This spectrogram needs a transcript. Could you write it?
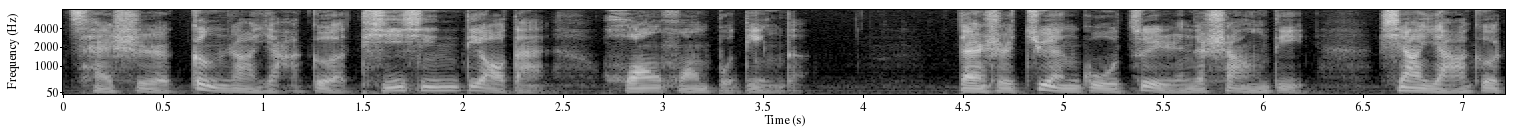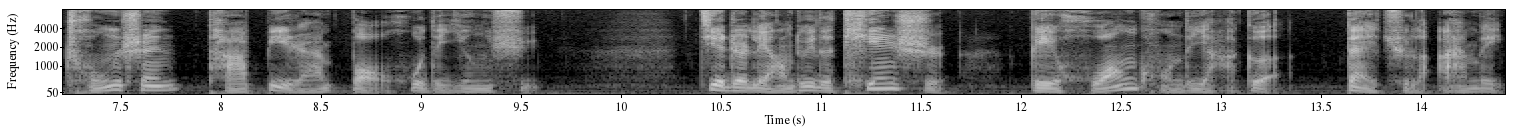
才是更让雅各提心吊胆、惶惶不定的。但是眷顾罪人的上帝向雅各重申他必然保护的应许，借着两队的天使给惶恐的雅各带去了安慰，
